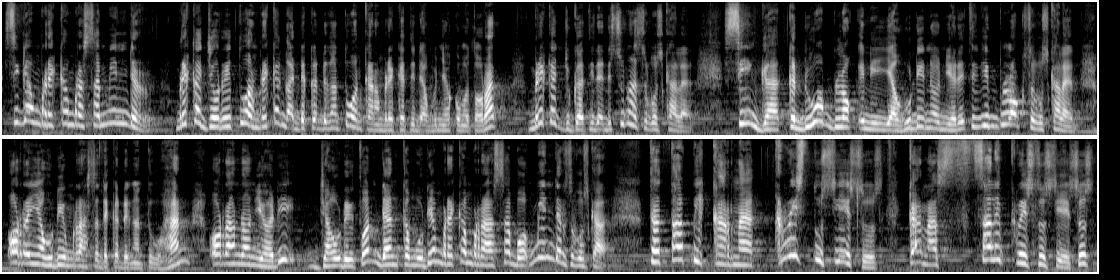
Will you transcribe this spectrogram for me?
Sehingga mereka merasa minder, mereka jauh dari Tuhan, mereka nggak dekat dengan Tuhan karena mereka tidak punya hukum Taurat, mereka juga tidak disunat suku sekalian. Sehingga kedua blok ini Yahudi non-Yahudi jadi blok suku sekalian. Orang Yahudi merasa dekat dengan Tuhan, orang non-Yahudi jauh dari Tuhan dan kemudian mereka merasa bahwa minder suku sekalian. Tetapi karena Kristus Yesus Yesus, karena salib Kristus Yesus,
